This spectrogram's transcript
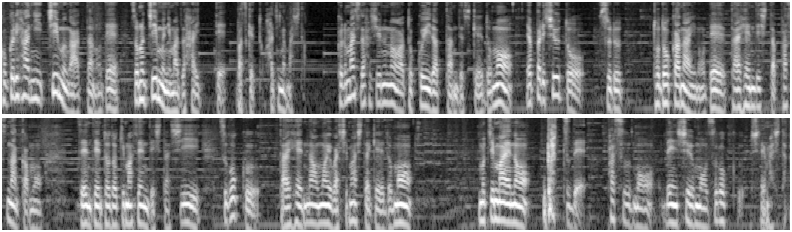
国立派にチームがあったのでそのチームにまず入ってバスケットを始めました。車椅子で走るのは得意だったんですけれどもやっぱりシュートをする届かないので大変でした。パスなんかも全然届きませんでしたしすごく大変な思いはしましたけれども持ち前のガッツでパスも練習もすごくしてました。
